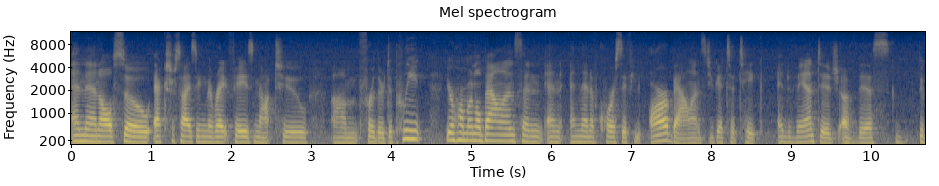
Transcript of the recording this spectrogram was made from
and then also exercising the right phase not to um, further deplete your hormonal balance. And, and, and then, of course, if you are balanced, you get to take advantage of this, the,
